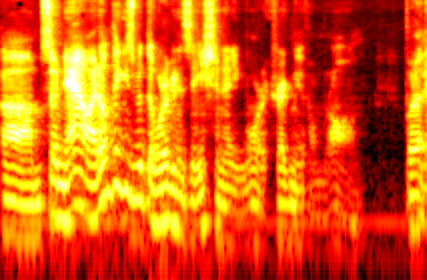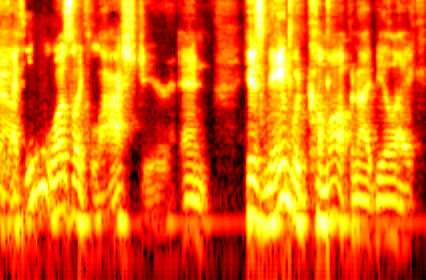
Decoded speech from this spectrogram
Um, so now I don't think he's with the organization anymore. Correct me if I'm wrong, but no. I think it was like last year, and his name would come up, and I'd be like,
